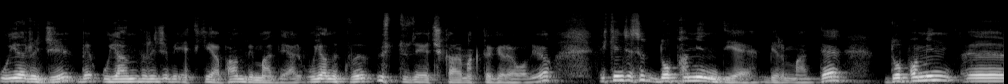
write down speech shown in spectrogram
uyarıcı ve uyandırıcı bir etki yapan bir madde. Yani uyanıklığı üst düzeye çıkarmakta görev oluyor. İkincisi dopamin diye bir madde. Dopamin e,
